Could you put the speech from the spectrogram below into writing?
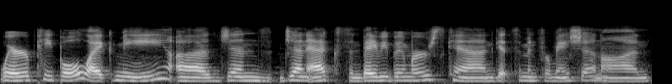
where people like me, uh, Gen, Gen X and baby boomers, can get some information on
